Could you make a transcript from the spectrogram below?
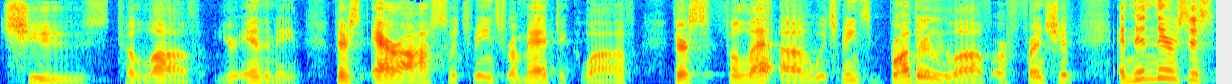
choose to love your enemy. There's eros, which means romantic love. There's phileo, which means brotherly love or friendship. And then there's this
